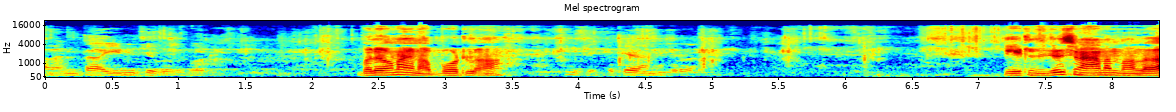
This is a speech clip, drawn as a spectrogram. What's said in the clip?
అవంతా ఈ నుంచి పోతాయి భలే ఉన్నాయి నా బోట్లా వీటిని చూసిన ఆనందంలో?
